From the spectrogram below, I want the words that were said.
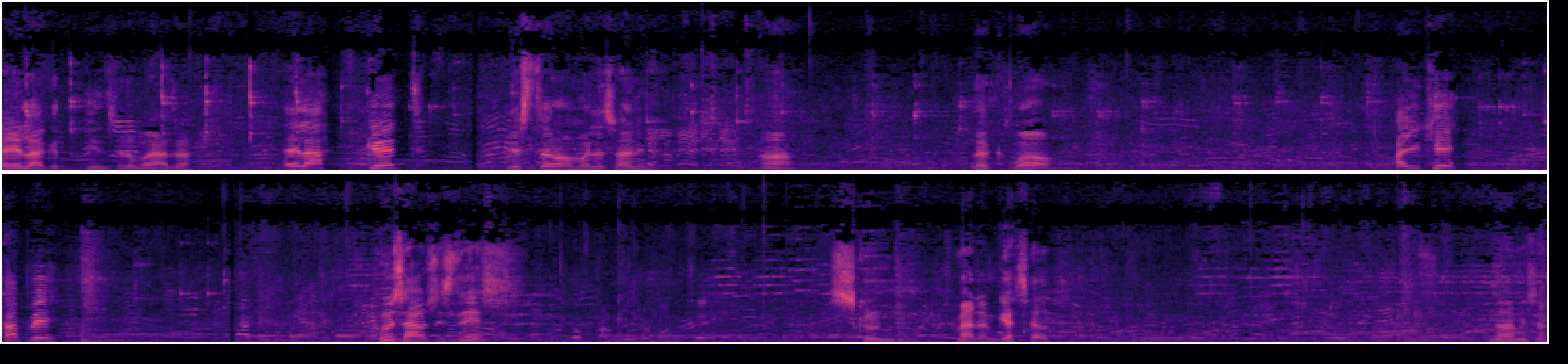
एलाको दिन सुरु भयो आज। एला के यस्तो र मैले छु आयु खे हापे हुस house is this school madam क्यास दामी छ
